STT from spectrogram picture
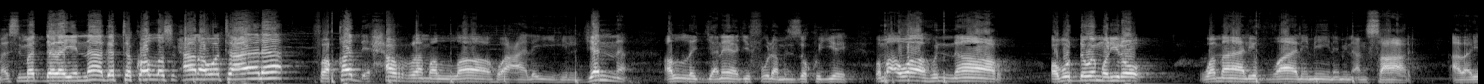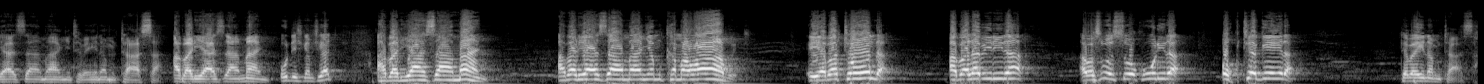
mazima ddala yenna agattako allah subhanahu wataala faqad harama llahu alaihi ljanna allah ejjana yagifuula muzizo kuye wamawahu nnar obudde we muliro wama lizalimina min ansar abalyaza amaanyi tebalina mutaasa. Abalyaza amaanyi owudde ekigambo kigati? Abalyaza amaanyi abalyaza amaanyi mukama waabwe eyabatonda abalabirira abasobozesa okuwulira okutegeera tebalina mutaasa.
